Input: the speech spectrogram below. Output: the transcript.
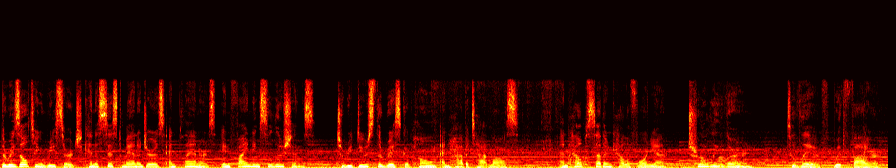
The resulting research can assist managers and planners in finding solutions to reduce the risk of home and habitat loss and help Southern California truly learn to live with fire.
